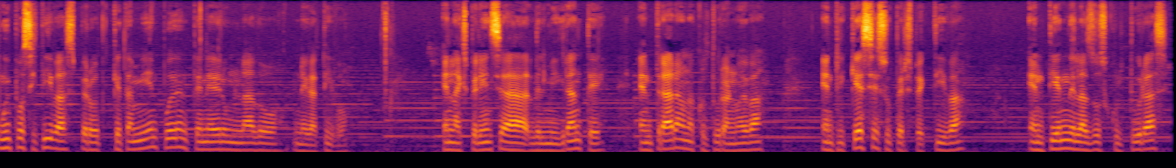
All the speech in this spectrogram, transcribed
muy positivas, pero que también pueden tener un lado negativo. En la experiencia del migrante, entrar a una cultura nueva enriquece su perspectiva, entiende las dos culturas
